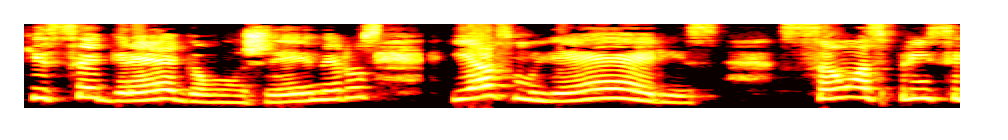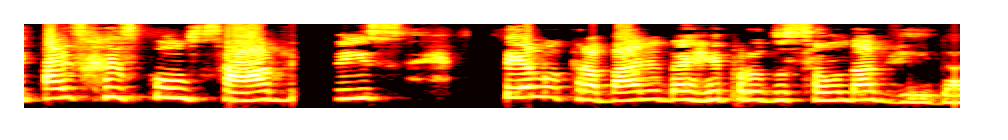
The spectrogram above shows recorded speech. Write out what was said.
que segregam os gêneros e as mulheres são as principais responsáveis pelo trabalho da reprodução da vida.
